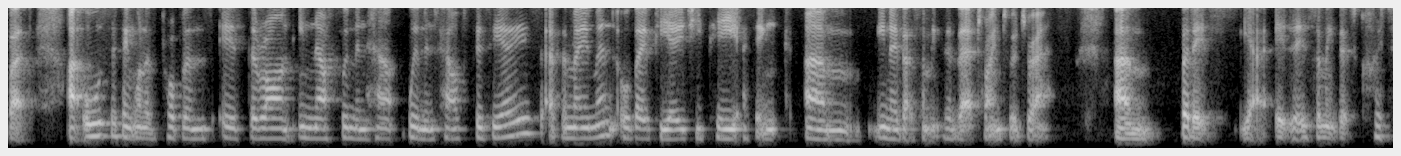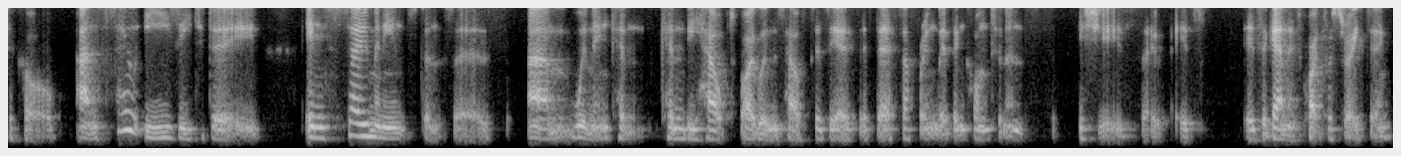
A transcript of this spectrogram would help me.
But I also think one of the problems is there aren't enough women health, women's health physios at the moment. Although POGP, I think um, you know that's something that they're trying to address. Um, but it's yeah, it, it's something that's critical and so easy to do in so many instances, um, women can can be helped by women's health physios if they're suffering with incontinence issues. So it's it's again it's quite frustrating.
